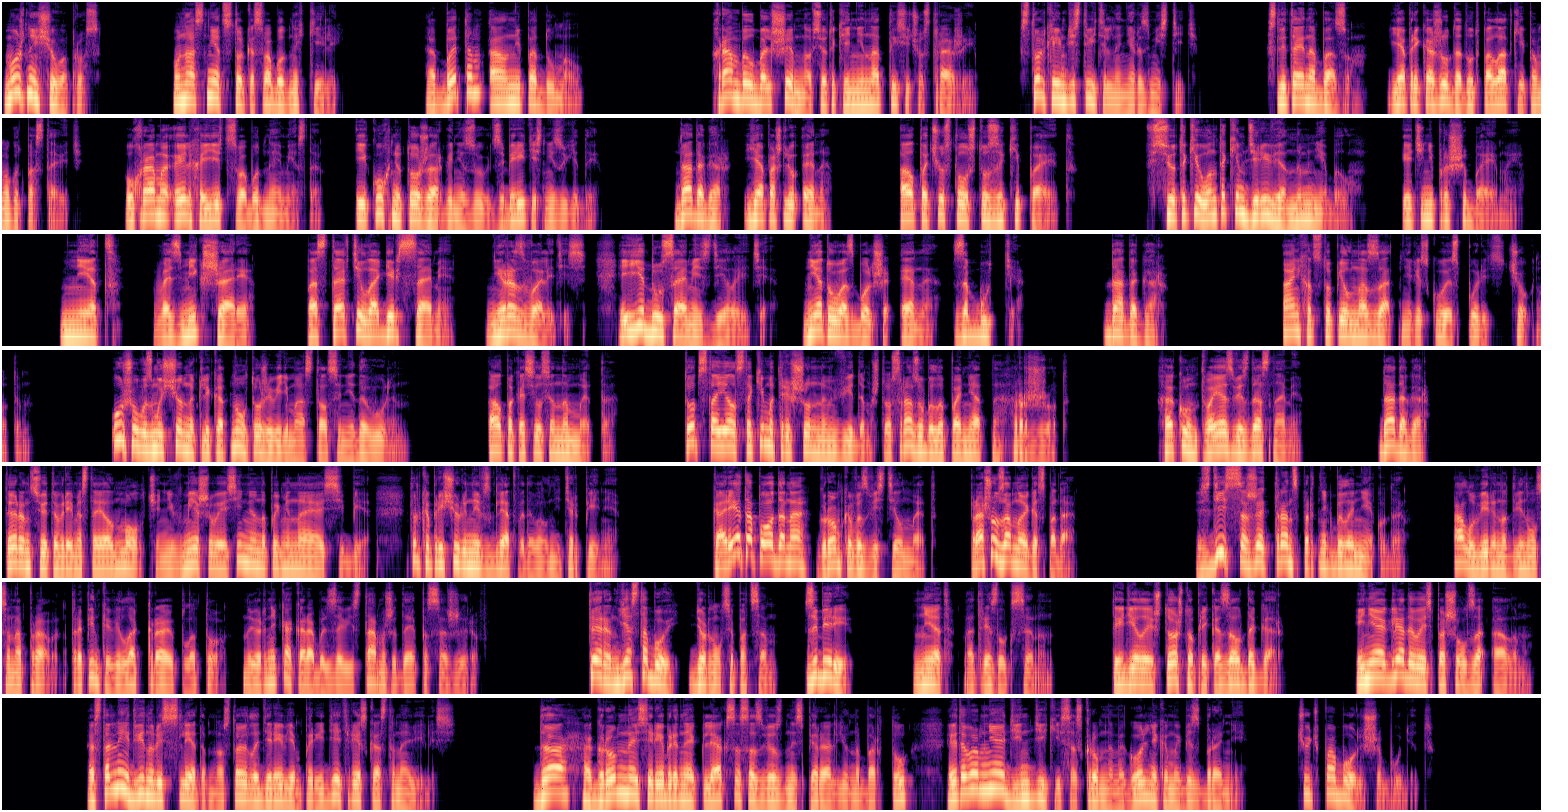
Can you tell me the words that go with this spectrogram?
«Можно еще вопрос? У нас нет столько свободных келей». Об этом Ал не подумал. Храм был большим, но все-таки не на тысячу стражей. Столько им действительно не разместить. Слетай на базу. Я прикажу, дадут палатки и помогут поставить. У храма Эльха есть свободное место. И кухню тоже организуют, заберите снизу еды. Да, Дагар, я пошлю Эна. Ал почувствовал, что закипает. Все-таки он таким деревянным не был. Эти непрошибаемые. Нет, возьми к шаре. Поставьте лагерь сами. Не развалитесь. И еду сами сделаете. Нет у вас больше Эна. Забудьте. Да, Дагар. Аньх отступил назад, не рискуя спорить с чокнутым. Ушу возмущенно кликотнул, тоже, видимо, остался недоволен. Ал покосился на Мэтта. Тот стоял с таким отрешенным видом, что сразу было понятно, ржет. «Хакун, твоя звезда с нами». «Да, Дагар». Террен все это время стоял молча, не вмешиваясь и не напоминая о себе. Только прищуренный взгляд выдавал нетерпение. «Карета подана!» — громко возвестил Мэт. «Прошу за мной, господа!» Здесь сажать транспортник было некуда. Ал уверенно двинулся направо. Тропинка вела к краю плато. Наверняка корабль завис там, ожидая пассажиров. «Террен, я с тобой!» — дернулся пацан. «Забери!» «Нет», — отрезал Ксенон. «Ты делаешь то, что приказал Дагар». И, не оглядываясь, пошел за Алом. Остальные двинулись следом, но стоило деревьям поредеть, резко остановились. Да, огромная серебряная клякса со звездной спиралью на борту — это вам не один дикий со скромным игольником и без брони чуть побольше будет.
